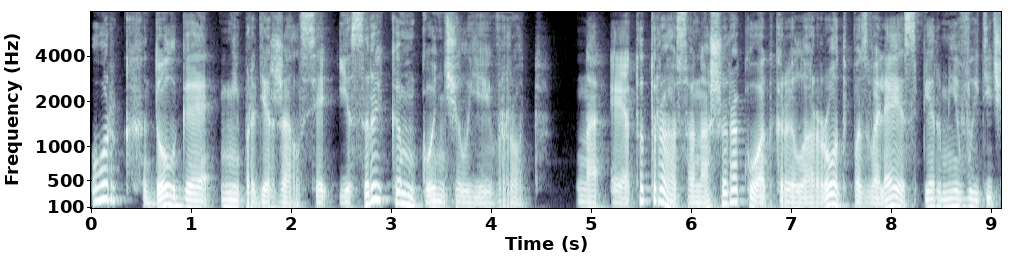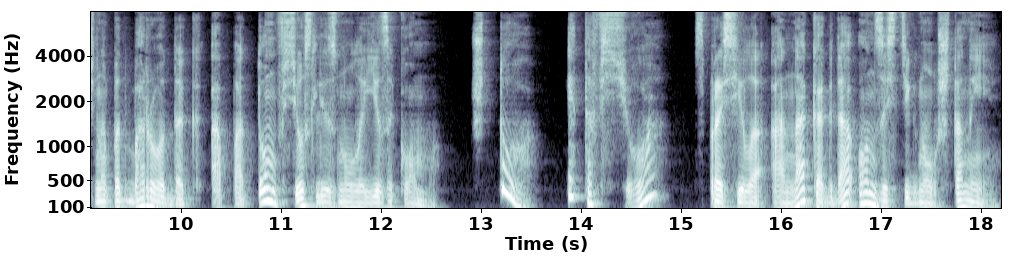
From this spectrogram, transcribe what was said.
Орк долго не продержался и с рыком кончил ей в рот. На этот раз она широко открыла рот, позволяя сперме вытечь на подбородок, а потом все слезнула языком. «Что, это все?» – спросила она, когда он застегнул штаны.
